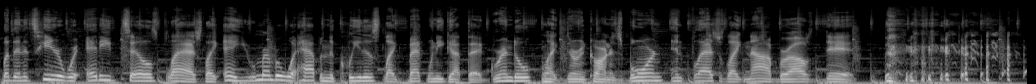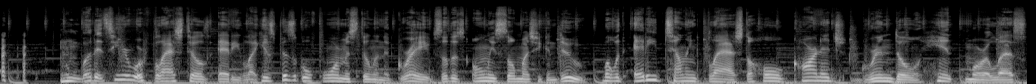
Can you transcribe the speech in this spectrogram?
But then it's here where Eddie tells Flash, like, hey, you remember what happened to Cletus, like back when he got that Grendel, like during Carnage Born? And Flash was like, nah, bro, I was dead. But it's here where Flash tells Eddie like his physical form is still in the grave, so there's only so much he can do. But with Eddie telling Flash the whole Carnage Grendel hint more or less,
